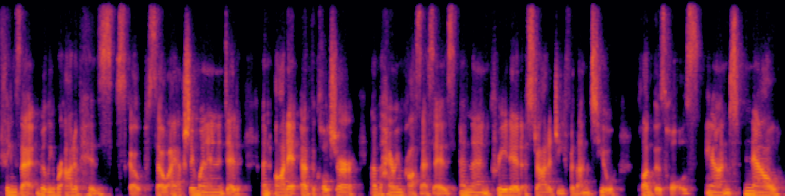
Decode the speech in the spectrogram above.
things that really were out of his scope. So I actually went in and did an audit of the culture of the hiring processes and then created a strategy for them to plug those holes. And now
